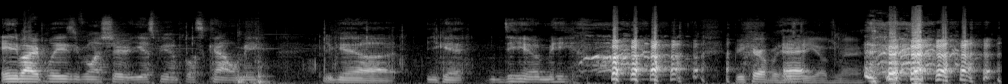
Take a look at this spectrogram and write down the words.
Anybody, please, if you want to share your ESPN Plus account with me, you can. uh You can DM me. Be careful with his Eh. DMs, man.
